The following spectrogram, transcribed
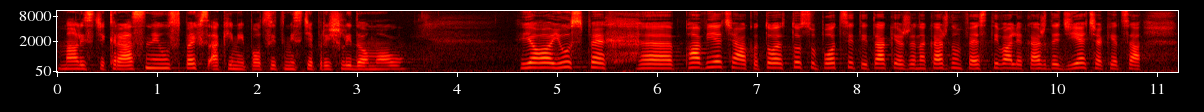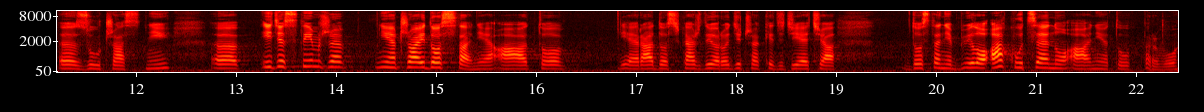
Mali ste krásny úspech, s akými pocitmi ste prišli domov? Joj, úspeh, e, pa viete ako, to, to sú pocity také, že na každom festivale každé dieťa, keď sa e, e, ide s tým, že niečo aj dostane a to je radosť každého rodiča, keď dieťa dostane bylo akú cenu a nie tú prvú.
